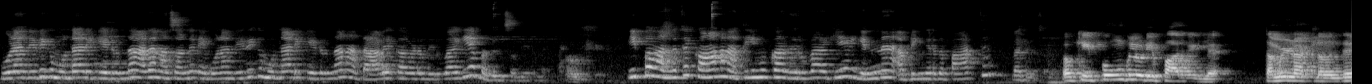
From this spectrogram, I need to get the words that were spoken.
மூணாம் தேதிக்கு முன்னாடி கேட்டிருந்தா அதான் நான் சொன்னேனே மூணாம் தேதிக்கு முன்னாடி கேட்டிருந்தா நான் தாவேக்காவோட நிர்வாகியா பதில் சொல்லியிருந்தேன். இப்ப வந்துட்டு காமன் அதிமுக நிர்வாகியா என்ன அப்படிங்கறத பார்த்து பதில் ஓகே இப்போ உங்களுடைய பார்வையில தமிழ்நாட்டுல வந்து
